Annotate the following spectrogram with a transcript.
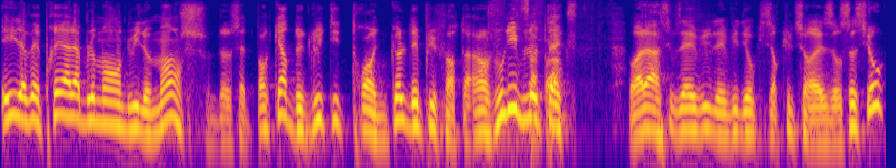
Et il avait préalablement enduit le manche de cette pancarte de glutide 3, une colle des plus fortes. Alors, je vous livre le texte. Voilà, si vous avez vu les vidéos qui circulent sur les réseaux sociaux,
